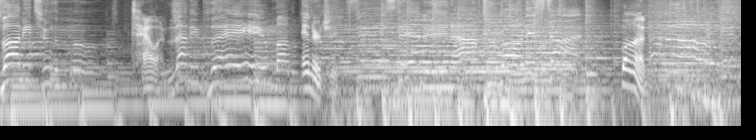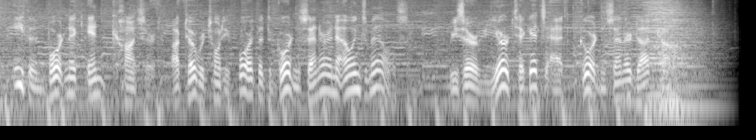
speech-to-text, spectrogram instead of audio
Fly me to the moon. talent, Let me play my energy, fun. Ethan Bortnick in concert, October 24th at the Gordon Center in Owings Mills. Reserve your tickets at gordoncenter.com.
